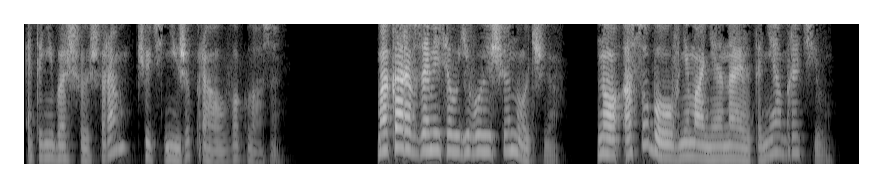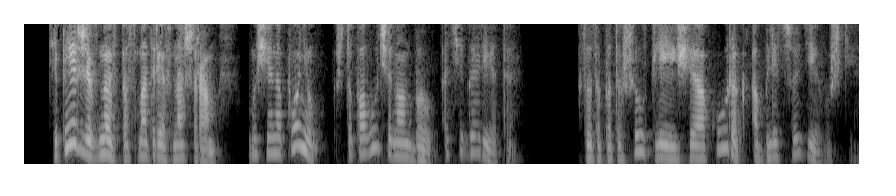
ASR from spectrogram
это небольшой шрам чуть ниже правого глаза. Макаров заметил его еще ночью, но особого внимания на это не обратил. Теперь же, вновь посмотрев на шрам, мужчина понял, что получен он был от сигареты. Кто-то потушил тлеющий окурок об лицо девушки.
